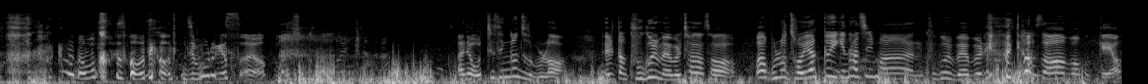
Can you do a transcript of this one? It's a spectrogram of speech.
학교가 너무 커서 어디가 어딘지 모르겠어요. 아니 어떻게 생겼는지도 몰라. 일단 구글 맵을 찾아서 아 물론 저희 학교이긴 하지만 구글 맵을 켜서 한번 볼게요.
